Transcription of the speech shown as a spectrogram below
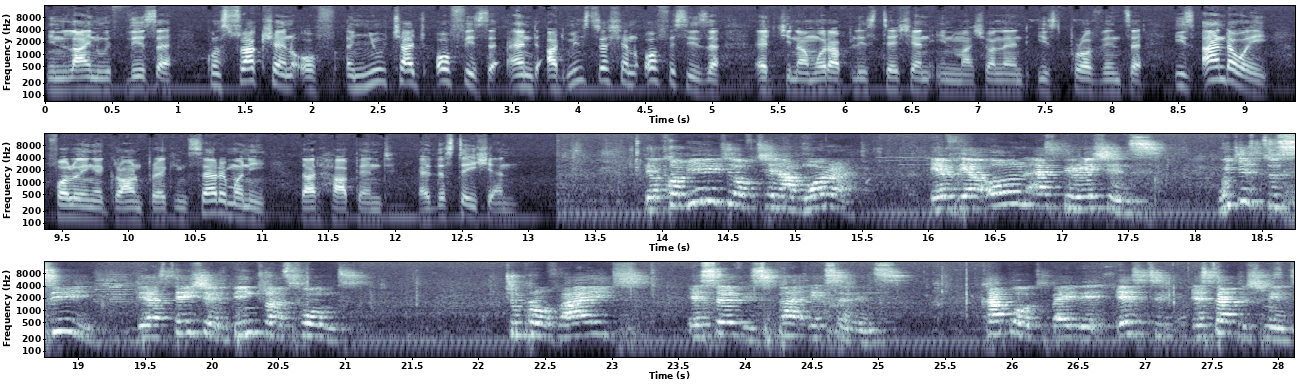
In line with this, uh, construction of a new charge office and administration offices at Chinamora Police Station in Mashonaland East Province is underway following a groundbreaking ceremony that happened at the station. The community of Chinamora have their own aspirations, which is to see their station being transformed to provide a service par excellence, coupled by the est- establishment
